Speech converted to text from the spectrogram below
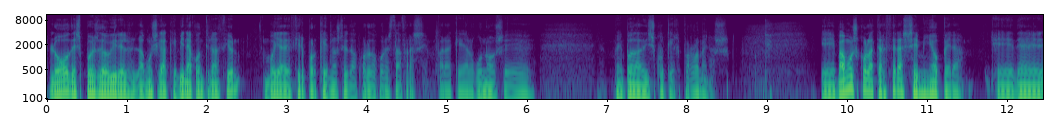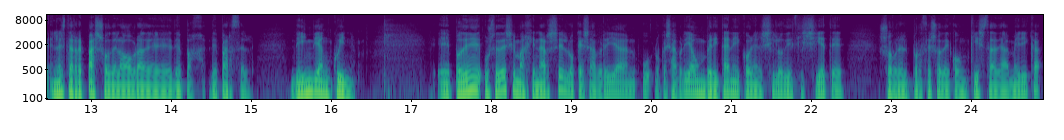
Luego, después de oír la música que viene a continuación, voy a decir por qué no estoy de acuerdo con esta frase, para que algunos eh, me pueda discutir, por lo menos. Eh, vamos con la tercera semiópera eh, en este repaso de la obra de, de, Parcel, de Indian Queen. ¿Pueden ustedes imaginarse lo que, lo que sabría un británico en el siglo XVII sobre el proceso de conquista de América?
